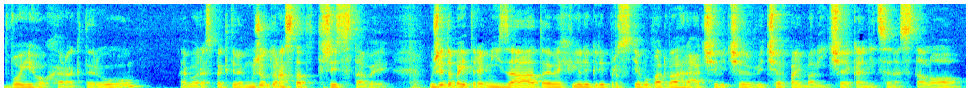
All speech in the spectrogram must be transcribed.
dvojího charakteru, nebo respektive můžou to nastat tři stavy. Může to být remíza, to je ve chvíli, kdy prostě oba dva hráči vyčerpají balíček a nic se nestalo.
